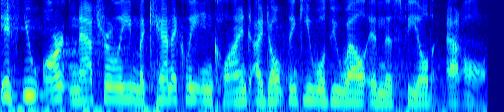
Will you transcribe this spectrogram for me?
If you aren't naturally mechanically inclined, I don't think you will do well in this field at all.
